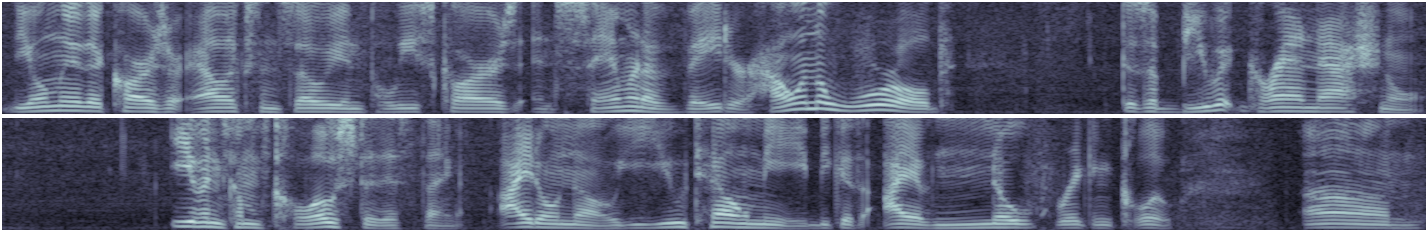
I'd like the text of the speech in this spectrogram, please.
The only other cars are Alex and Zoe in police cars and Sam and a Vader. How in the world does a Buick Grand National even come close to this thing? I don't know. You tell me because I have no freaking clue. Um,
